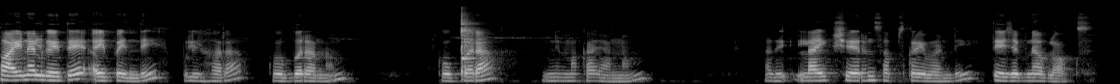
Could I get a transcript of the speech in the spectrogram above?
ఫైనల్గా అయితే అయిపోయింది పులిహోర కొబ్బరి అన్నం. కొబ్బర నిమ్మకాయ అన్నం. అది లైక్ షేర్ అండ్ సబ్స్క్రైబ్ అండి. తేజజ్ఞ బ్లాగ్స్.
